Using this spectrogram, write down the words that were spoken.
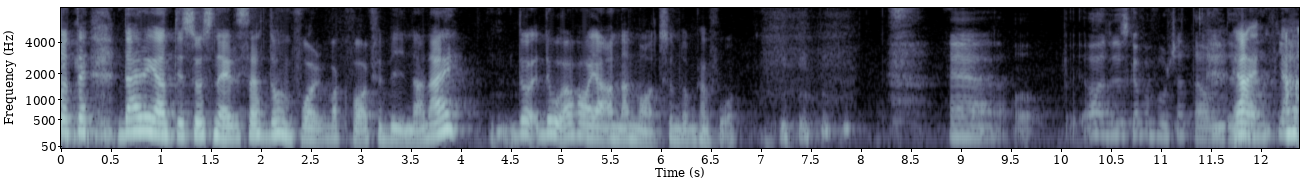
att, det- där är jag inte så snäll så att de får vara kvar för bina. Nej, då, då har jag annan mat som de kan få. eh, och, Ja, du ska få fortsätta om du Ja,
